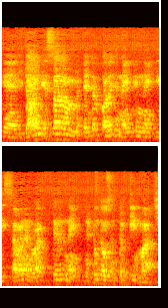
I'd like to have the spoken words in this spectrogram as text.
he joined SRM Dental College in 1997 and worked till 19 2015 March.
